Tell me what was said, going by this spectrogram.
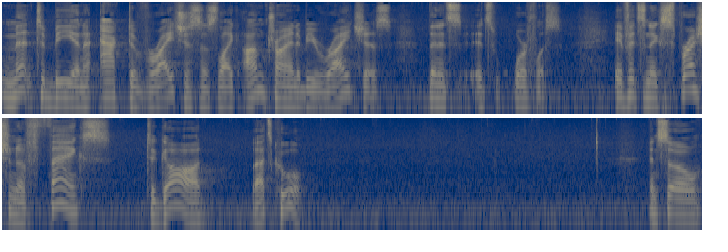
meant to be an act of righteousness, like I'm trying to be righteous, then it's, it's worthless. If it's an expression of thanks to God, that's cool. And so,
